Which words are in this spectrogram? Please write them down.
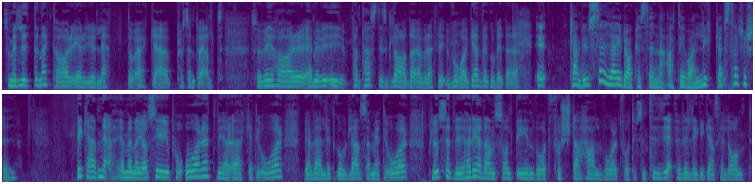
Som en liten aktör är det ju lätt att öka procentuellt. Så vi, har, vi är fantastiskt glada över att vi vågade gå vidare. Eh, kan du säga idag Kristina att det var en lyckad strategi? Det kan jag. Jag menar, jag ser ju på året. Vi har ökat i år. Vi har väldigt god lönsamhet i år. Plus att vi har redan sålt in vårt första halvår 2010. För vi ligger ganska långt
